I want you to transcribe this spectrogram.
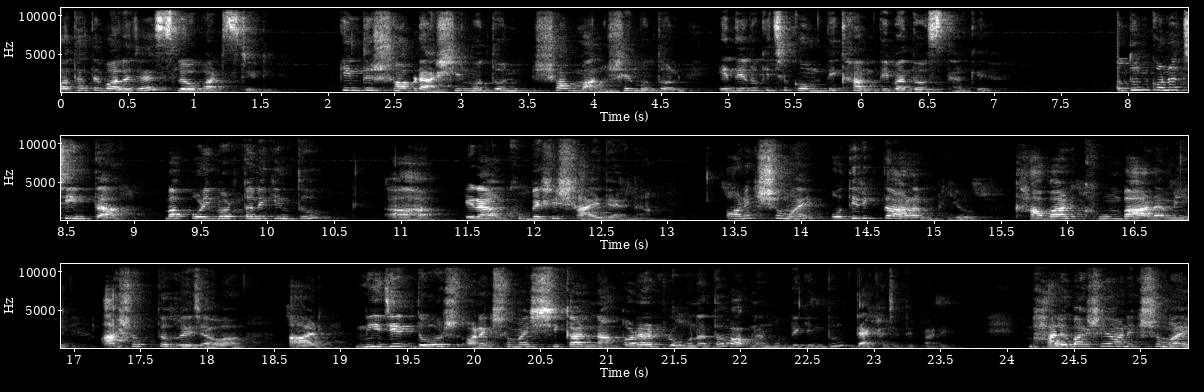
কথাতে বলা যায় স্লো বাট স্টেডি কিন্তু সব রাশির মতন, সব মানুষের মতন এদেরও কিছু কমতি খামতি বা দোষ থাকে। নতুন কোনো চিন্তা বা পরিবর্তনে কিন্তু এরা খুব বেশি সায় দেয় না। অনেক সময় অতিরিক্ত আরামপ্রিয়, খাবার, ঘুম বা আরামে আসক্ত হয়ে যাওয়া আর নিজের দোষ অনেক সময় স্বীকার না করার প্রবণতাও আপনার মধ্যে কিন্তু দেখা যেতে পারে। ভালোবাসায় অনেক সময়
